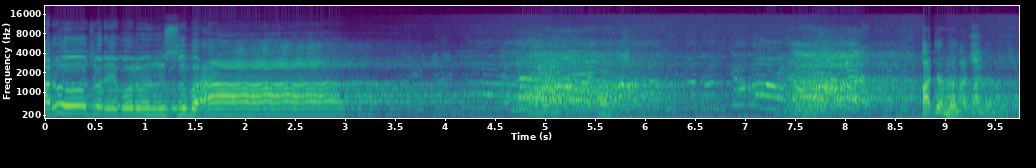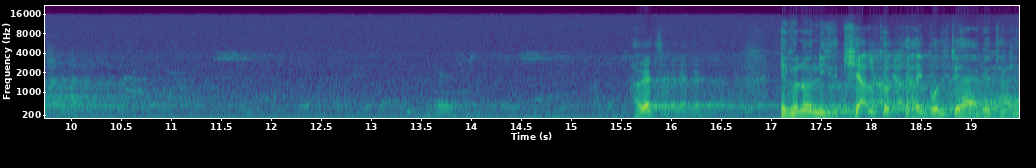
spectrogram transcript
আরও জোরে বলুন সুভা আজান হচ্ছে হয়ে গেছে? এগুলো নিজে খেয়াল করতে হয়, বলতে হয় আগে থেকে।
